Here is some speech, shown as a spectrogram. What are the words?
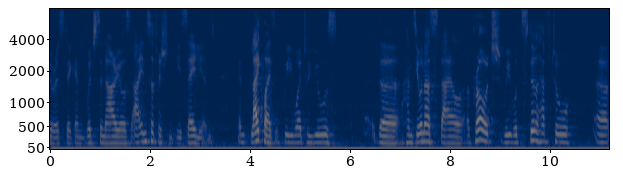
heuristic and which scenarios are insufficiently salient. And likewise, if we were to use the Hans Jonas style approach, we would still have to uh,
